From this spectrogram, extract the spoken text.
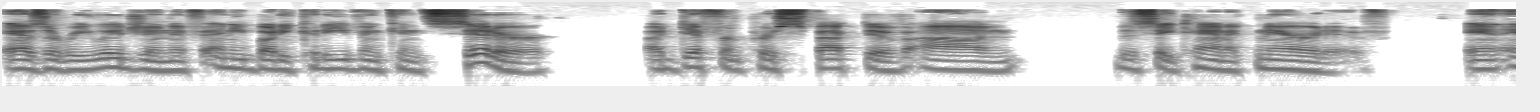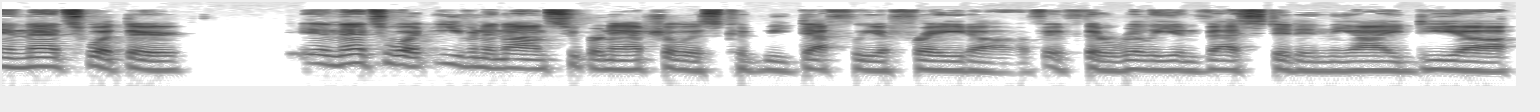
as a religion if anybody could even consider a different perspective on the satanic narrative and and that's what they're and that's what even a non-supernaturalist could be deathly afraid of if they're really invested in the idea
